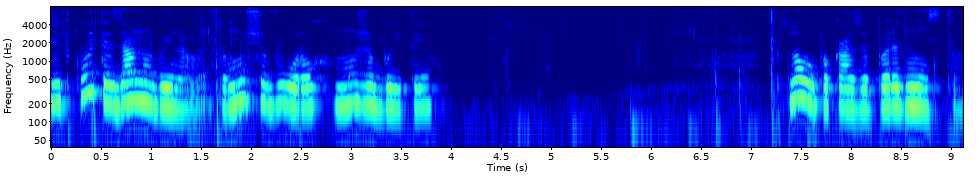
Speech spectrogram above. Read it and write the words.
Слідкуйте за новинами, тому що ворог може бити. Знову показую передмістя.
